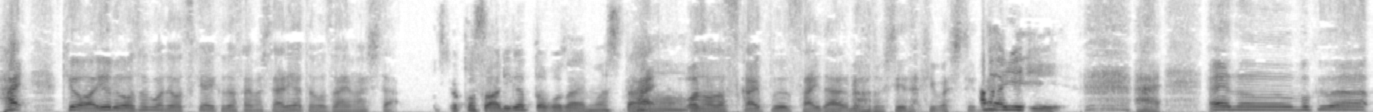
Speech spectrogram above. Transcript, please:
はいい。今日は夜遅くまでお付き合いくださいましてありがとうございました。こちらこそありがとうございました。はい。わざわざスカイプ再ダウンロードしていただきましてね。あ、いえいえ。はい。あのー僕は、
